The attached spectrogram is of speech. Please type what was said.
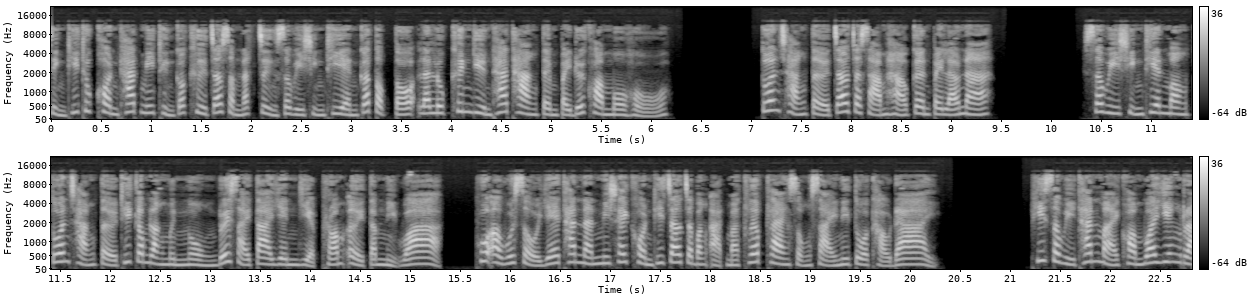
สิ่งที่ทุกคนคาดมิถึงก็คือเจ้าสำนักจึงสวีชิงเทียนก็ตบโต๊ะและลุกขึ้นยืนท่าทางเต็มไปด้วยความโมโห ต้วนช้างเต๋อเจ้าจะสามหาวเกินไปแล้วนะสวีชิงเทียนมองต้วนช้างเต๋อที่กำลังมึนงง ด้วยสายตาเย็นเหยียบพร้อมเอ่ยตำหนิว่า ผู้อาวุโสเย่ท่านนั้นมิใช่คนที่เจ้าจะบังอาจมาเคลือบแคลงสงสัยในตัวเขาได้ พี่สวีท่านหมายความว่าเยี่ยงไร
